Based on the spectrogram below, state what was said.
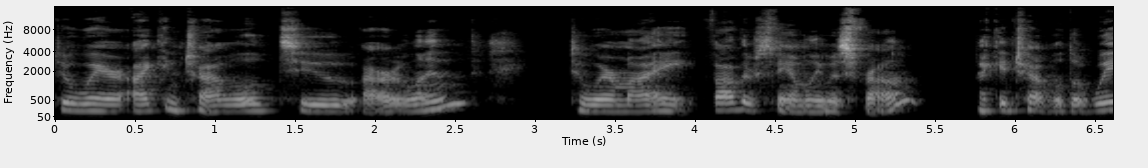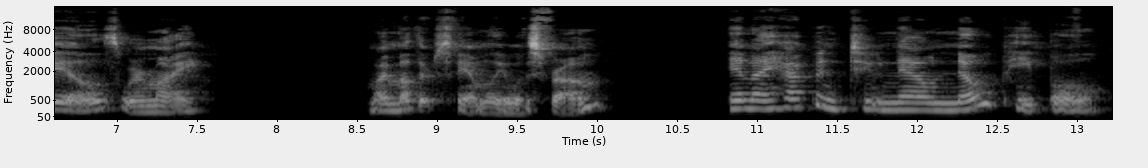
to where I can travel to Ireland, to where my father's family was from. I could travel to Wales, where my my mother's family was from. And I happen to now know people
